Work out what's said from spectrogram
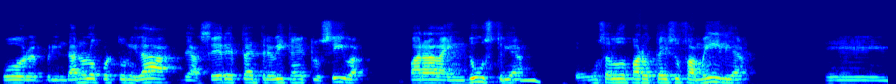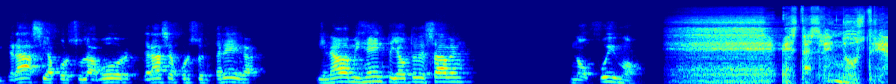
por brindarnos la oportunidad de hacer esta entrevista en exclusiva para la industria. Un saludo para usted y su familia. Eh, gracias por su labor, gracias por su entrega. Y nada, mi gente, ya ustedes saben, nos fuimos. Esta es la industria.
